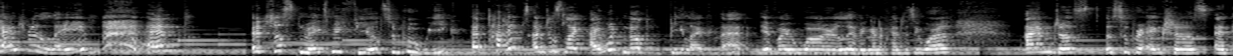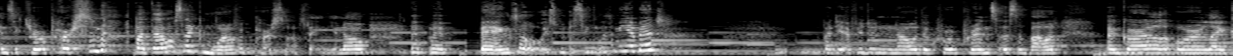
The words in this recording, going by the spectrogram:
can't relate. And it just makes me feel super weak at times. I'm just like, I would not be like that if I were living in a fantasy world. I'm just a super anxious and insecure person. but that was like more of a personal thing, you know? And my bangs are always messing with me a bit But yeah, if you didn't know, The Cruel Prince is about a girl or like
